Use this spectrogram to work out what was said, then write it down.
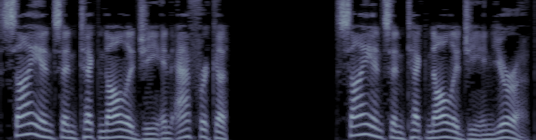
Science and technology in Africa. Science and technology in Europe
